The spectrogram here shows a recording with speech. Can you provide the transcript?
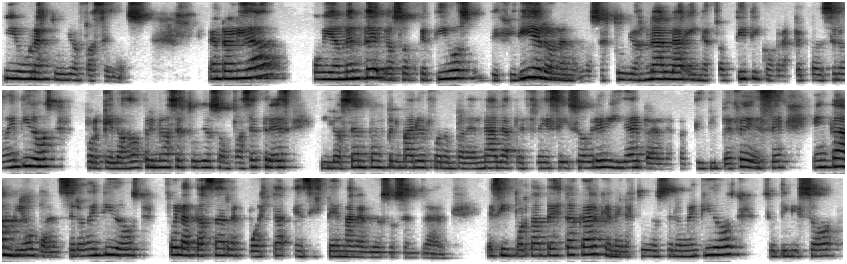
y un estudio fase 2. En realidad, Obviamente los objetivos difirieron en los estudios NALA y Nefertiti con respecto al 022, porque los dos primeros estudios son fase 3 y los endpoints primarios fueron para el NALA, PFS y sobrevida y para el Nefertiti PFS. En cambio, para el 022 fue la tasa de respuesta en sistema nervioso central. Es importante destacar que en el estudio 022 se utilizó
